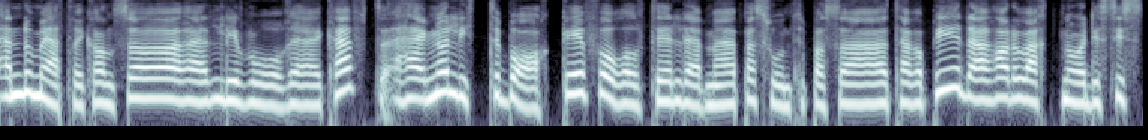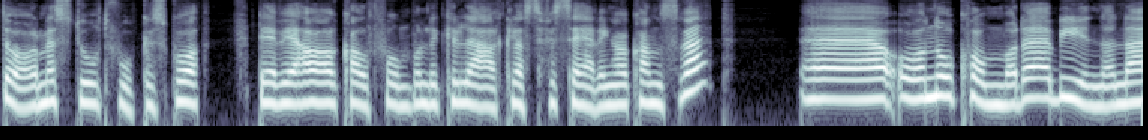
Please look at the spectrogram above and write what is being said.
endometrikancer, eh, livmorkreft, henger litt tilbake i forhold til det med persontilpassa terapi. Der har det vært nå de siste årene stort fokus på det vi har kalt for molekylær klassifisering av kansere. Eh, og nå kommer det begynnende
